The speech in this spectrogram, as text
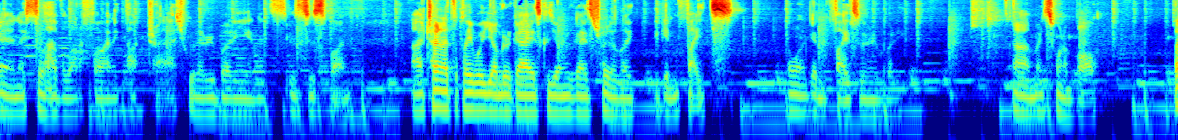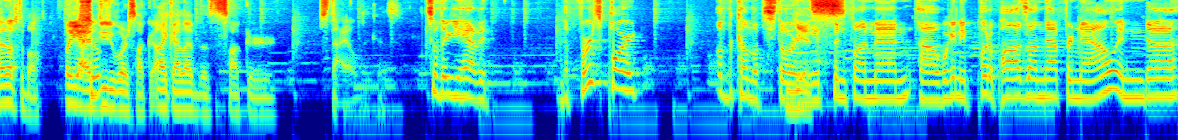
and I still have a lot of fun. I talk trash with everybody, and it's it's just fun. I try not to play with younger guys because younger guys try to like get in fights, I don't want to get in fights with anybody. Um, I just want to ball. I love to ball, but yeah, So- I do do wear soccer. Like I love the soccer style. I guess. So there you have it. The first part of the come up story. Yes. It's been fun, man. Uh, we're gonna put a pause on that for now, and uh,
